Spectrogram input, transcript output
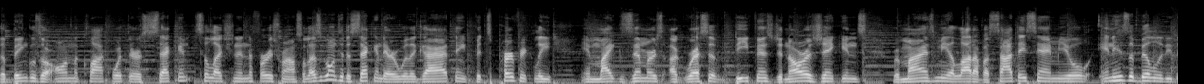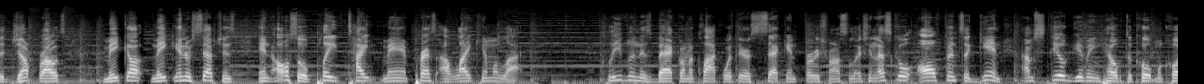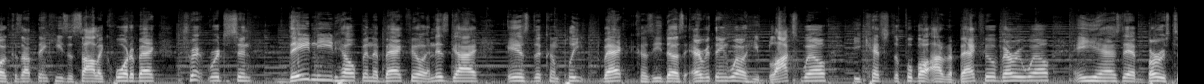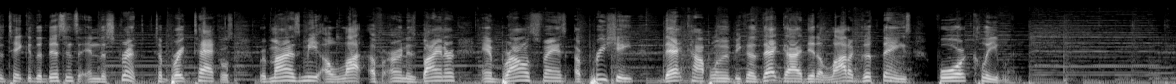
the Bengals are on the clock with their second selection in the first round. So let's go into the secondary with a guy I think fits perfectly in Mike Zimmer's aggressive defense. Janoris Jenkins reminds me a lot of Asante Samuel in his ability to jump routes, make up, make interceptions, and also play tight man press. I like him a lot. Cleveland is back on the clock with their second first round selection. Let's go offense again. I'm still giving help to Colt McCoy because I think he's a solid quarterback. Trent Richardson they need help in the backfield, and this guy is the complete back because he does everything well. He blocks well, he catches the football out of the backfield very well, and he has that burst to take the distance and the strength to break tackles. Reminds me a lot of Earnest Byner, and Browns fans appreciate that compliment because that guy did a lot of good things for Cleveland.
